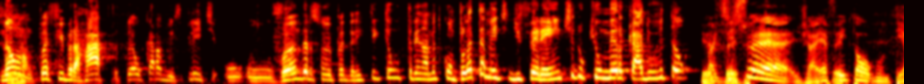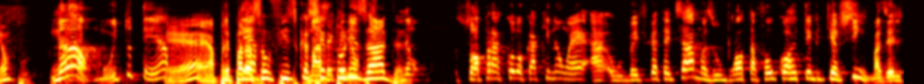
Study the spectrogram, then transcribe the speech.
Não, não, tu é fibra rápida, tu é o cara do split. O, o Wanderson e o Pedro Henrique tem que ter um treinamento completamente diferente do que o mercado e o Vitão. Mas isso é, já é feito há algum tempo? Não, muito tempo. É, a preparação tempo. física Mas setorizada. É não, não, só para colocar que não é. A, o Benfica até disse, ah, mas o Botafogo corre o tempo inteiro. Sim, mas ele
